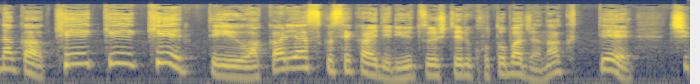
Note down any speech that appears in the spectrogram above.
なんか KKK っていう分かりやすく世界で流通してる言葉じゃなくて、違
